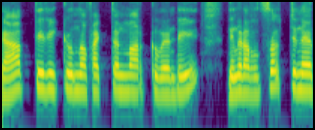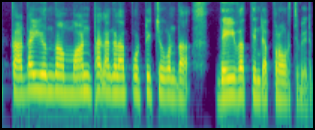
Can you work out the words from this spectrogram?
കാത്തിരിക്കുന്ന ഭക്തന്മാർക്ക് വേണ്ടി നിങ്ങളുടെ റിസൾട്ടിനെ തടയുന്ന മണ്ഡലങ്ങളെ പൊട്ടിച്ചുകൊണ്ട് ദൈവത്തിന്റെ പ്രവൃത്തി വരും.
